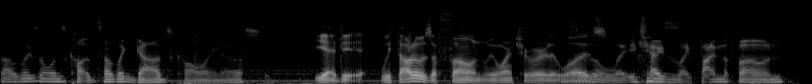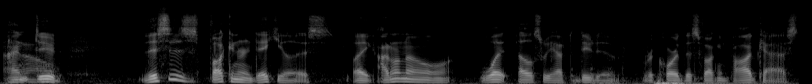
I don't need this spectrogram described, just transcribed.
Sounds like someone's call. It sounds like God's calling us. yeah, dude, we thought it was a phone. We weren't sure what it This is was. a late. Jackson's like, find the phone. And now." dude, this is fucking ridiculous. Like, I don't know what else we have to do to record this fucking podcast,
